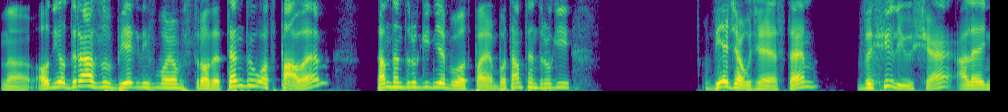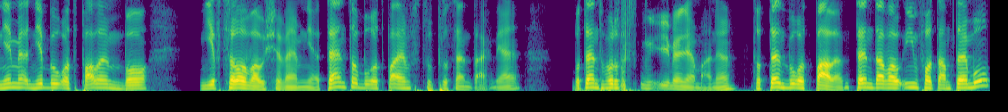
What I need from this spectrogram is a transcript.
No, oni od razu biegli w moją stronę. Ten był odpałem, tamten drugi nie był odpałem, bo tamten drugi wiedział, gdzie jestem, wychylił się, ale nie, nie był odpałem, bo nie wcelował się we mnie. Ten to był odpałem w 100%, nie? Bo ten to po prostu imię nie ma, nie? To ten był odpałem. Ten dawał info tamtemu.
